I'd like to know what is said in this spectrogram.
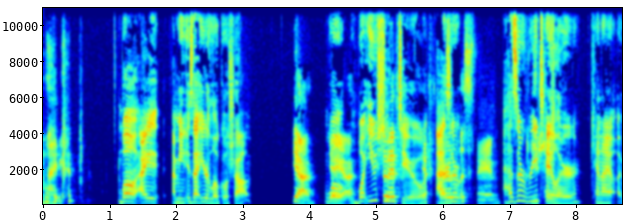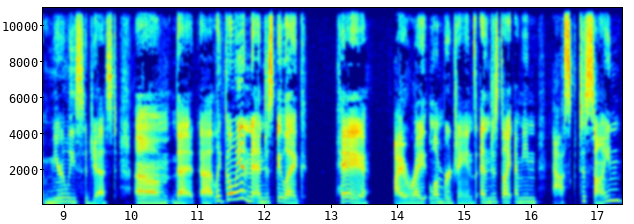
like, Well, I I mean, is that your local shop? Yeah, Well, yeah, yeah. what you So should if, do if as a listening, as a retailer, can I merely suggest um, that uh, like go in and just be like, "Hey, I write Lumberjanes," and just like I mean, ask to sign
